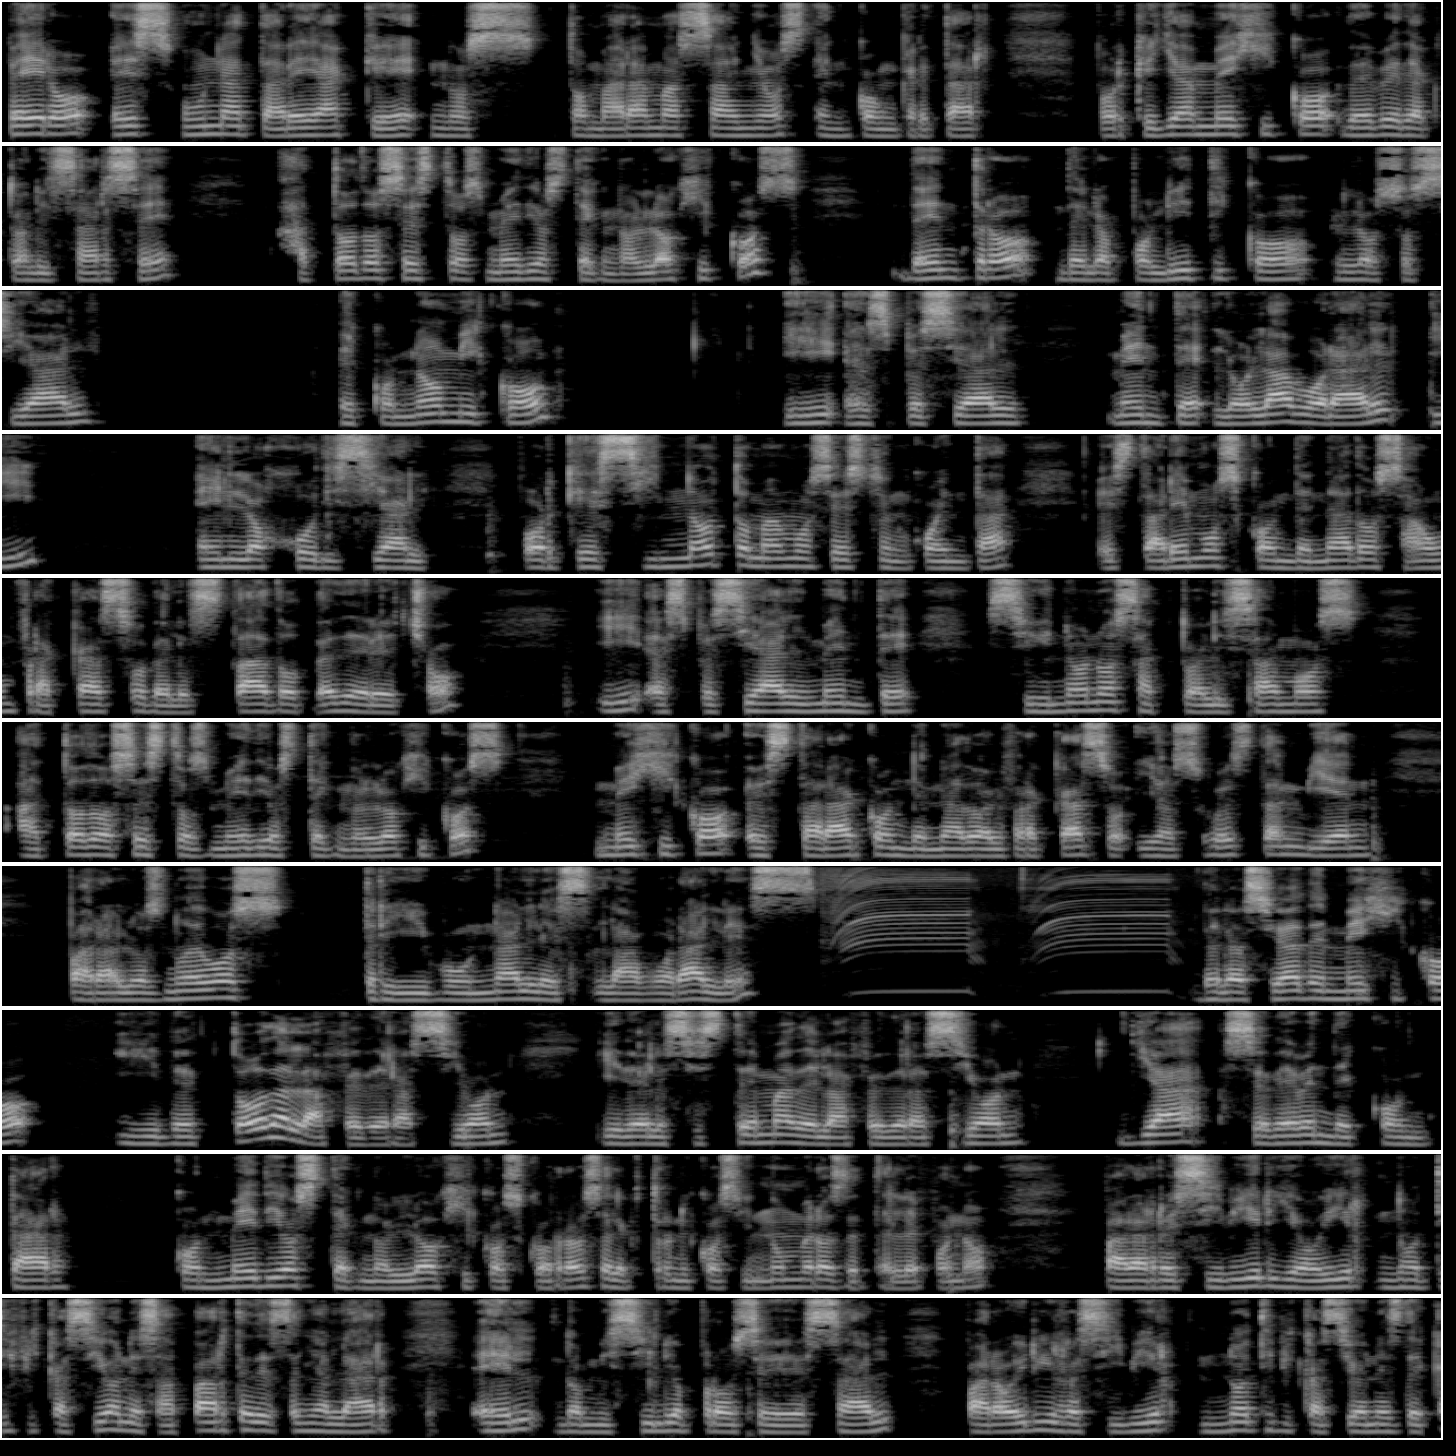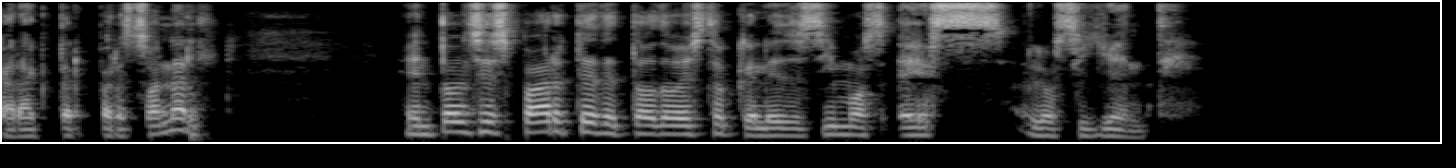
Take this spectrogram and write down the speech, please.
Pero es una tarea que nos tomará más años en concretar, porque ya México debe de actualizarse a todos estos medios tecnológicos dentro de lo político, lo social, económico y especialmente lo laboral y en lo judicial, porque si no tomamos esto en cuenta, estaremos condenados a un fracaso del Estado de Derecho y especialmente si no nos actualizamos a todos estos medios tecnológicos, México estará condenado al fracaso y a su vez también para los nuevos tribunales laborales de la Ciudad de México y de toda la federación y del sistema de la federación ya se deben de contar con medios tecnológicos, correos electrónicos y números de teléfono para recibir y oír notificaciones, aparte de señalar el domicilio procesal para oír y recibir notificaciones de carácter personal. Entonces, parte de todo esto que les decimos es lo siguiente.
